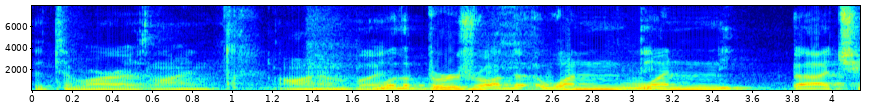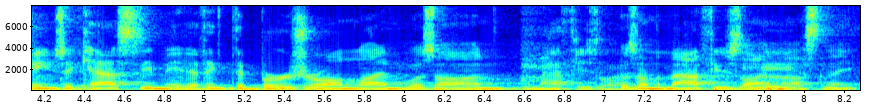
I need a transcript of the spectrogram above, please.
the Tavares line on him, but well, the Bergeron the one one uh, change that Cassidy made, I think the Bergeron line was on Matthews line was on the Matthews line last night.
